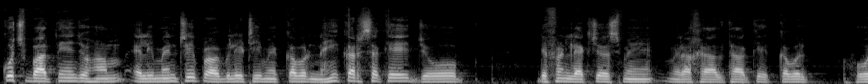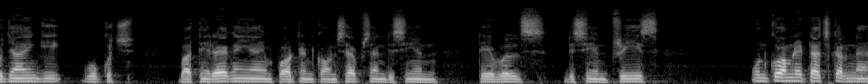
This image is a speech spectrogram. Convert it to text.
کچھ باتیں جو ہم ایلیمنٹری پرابلٹی میں کور نہیں کر سکے، جو ڈفرینٹ لیکچرس میں میرا خیال تھا کہ کور ہو جائیں گی، وہ کچھ باتیں رہ گئی ہیں۔ Important concepts and decision tables decision trees ان کو ہم نے ٹچ کرنا ہے۔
